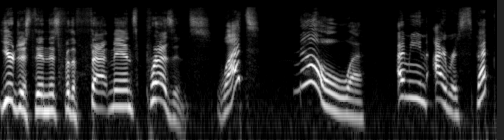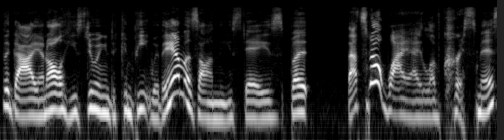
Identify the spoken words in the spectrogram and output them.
You're just in this for the fat man's presents. What? No. I mean, I respect the guy and all he's doing to compete with Amazon these days, but that's not why I love Christmas.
